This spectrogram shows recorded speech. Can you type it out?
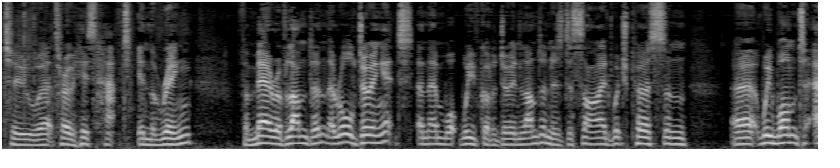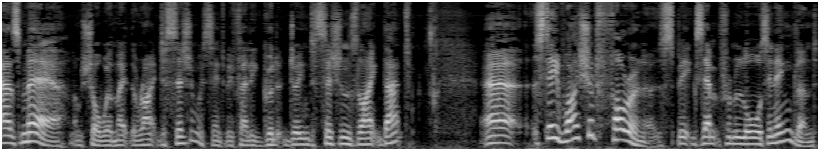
to uh, throw his hat in the ring for Mayor of London. They're all doing it, and then what we've got to do in London is decide which person uh, we want as mayor. I'm sure we'll make the right decision. We seem to be fairly good at doing decisions like that. Uh, Steve, why should foreigners be exempt from laws in England?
